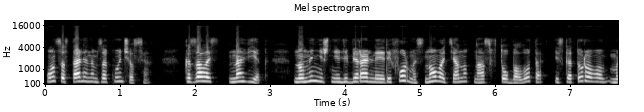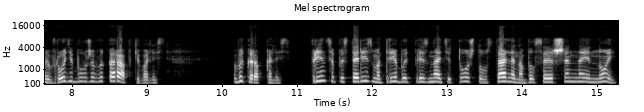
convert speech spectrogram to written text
он со Сталиным закончился – казалось, навек, но нынешние либеральные реформы снова тянут нас в то болото, из которого мы вроде бы уже выкарабкивались. Выкарабкались. Принцип историзма требует признать и то, что у Сталина был совершенно иной,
